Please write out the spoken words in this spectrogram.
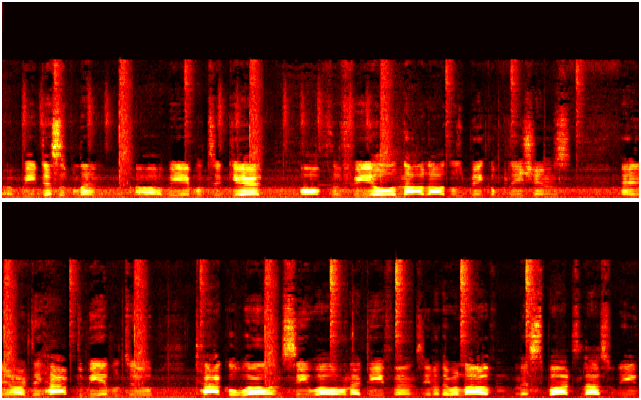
uh, be disciplined, uh, be able to get off the field, not allow those big completions, and you know they have to be able to tackle well and see well on that defense. You know there were a lot of missed spots last week.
